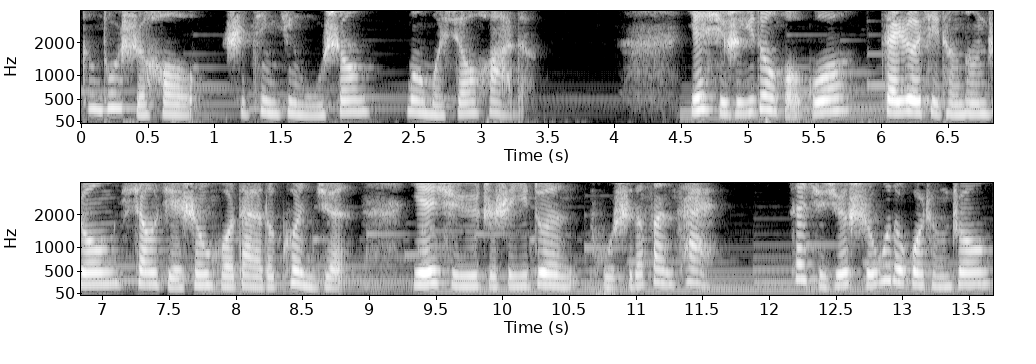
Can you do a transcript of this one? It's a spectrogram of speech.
更多时候……”是静静无声、默默消化的，也许是一顿火锅，在热气腾腾中消解生活带来的困倦；也许只是一顿朴实的饭菜，在咀嚼食物的过程中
